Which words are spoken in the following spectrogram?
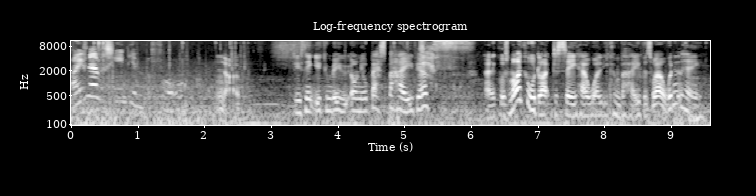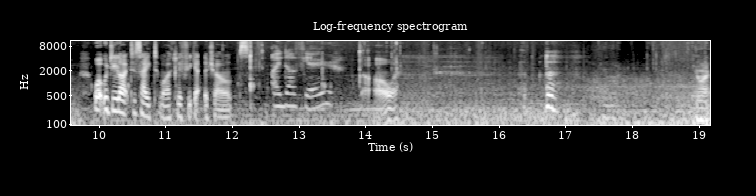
I've never seen him before. No. Do you think you can be on your best behaviour? Yes. And of course, Michael would like to see how well you can behave as well, wouldn't he? What would you like to say to Michael if you get the chance? I love you. Oh. You all right?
